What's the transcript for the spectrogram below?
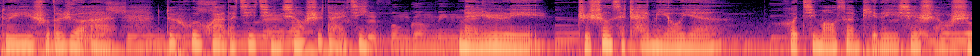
对艺术的热爱、对绘画的激情消失殆尽，每日里只剩下柴米油盐和鸡毛蒜皮的一些小事。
